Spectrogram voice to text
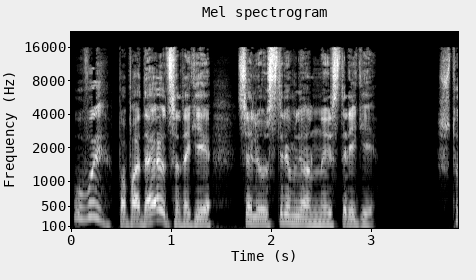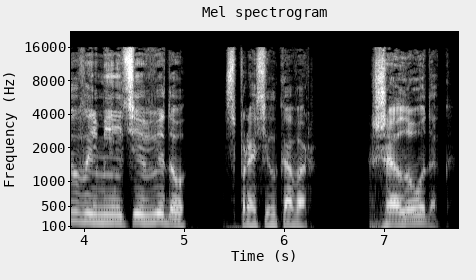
Увы, попадаются такие целеустремленные старики. «Что вы имеете в виду?» — спросил Ковар. «Желудок».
